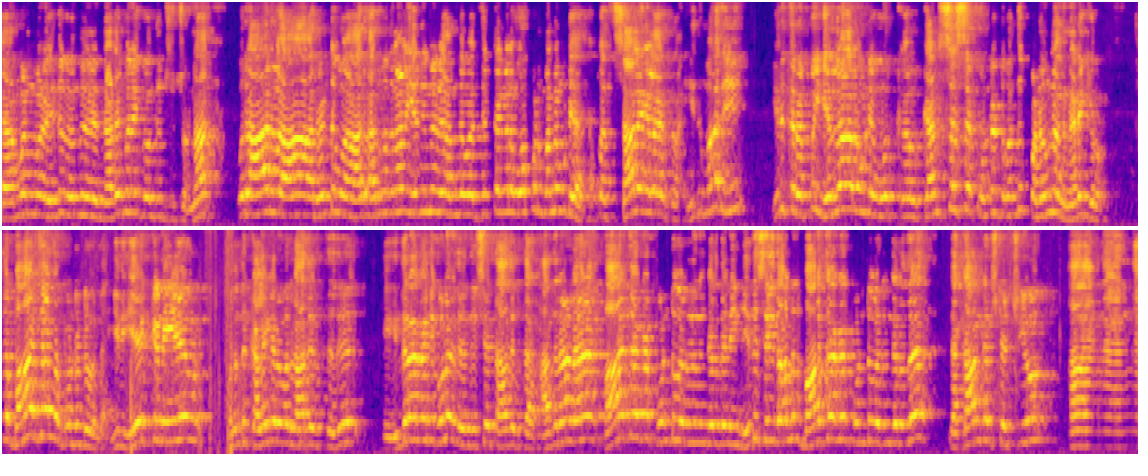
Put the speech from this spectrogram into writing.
அமெண்ட்மெண்ட் இது வந்து நடைமுறைக்கு வந்துச்சு சொன்னா ஒரு ஆறு ரெண்டு ஆறு- அறுபது நாள் எதுவுமே அந்த திட்டங்களை ஓபன் பண்ண முடியாது. அப்ப சாலைகளா இருக்கலாம். இது மாதிரி இருக்கிறப்ப எல்லாருடைய ஒரு கன்சஸ கொண்டுட்டு வந்து பண்ணணும்னு நாங்க நினைக்கிறோம். பாஜக கொண்டுட்டு வரல. இது ஏற்கனவே வந்து கலைஞர் அவர்கள் ஆதரித்தது. இந்திரா காந்தி கூட இந்த விஷயத்தை ஆதரித்தாங்க அதனால பாஜக கொண்டு வரணுங்கிறத நீங்க எது செய்தாலும் பாஜக கொண்டு வருங்கிறத இந்த காங்கிரஸ் கட்சியும் ஆஹ், இந்த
